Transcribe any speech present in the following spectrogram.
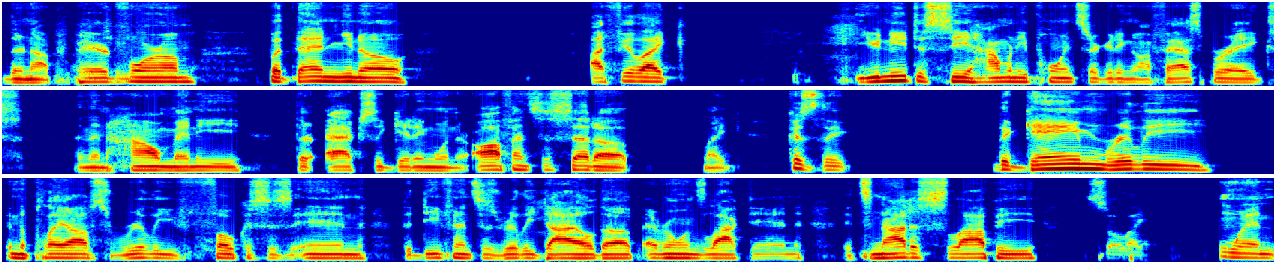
They're not prepared for them. But then you know, I feel like you need to see how many points they're getting off fast breaks and then how many they're actually getting when their offense is set up. Like because the the game really in the playoffs really focuses in. The defense is really dialed up. Everyone's locked in. It's not as sloppy. So like when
